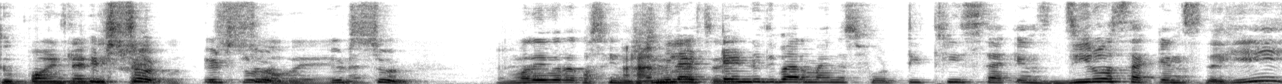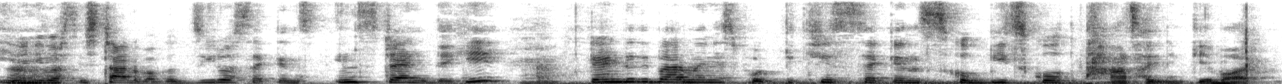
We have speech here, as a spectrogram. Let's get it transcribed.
त्यो पोइन्टलाई इट्स सुड हामीलाई ten to the power minus forty three seconds zero सेकेन्ड्सदेखि युनिभर्स स्टार्ट भएको जिरो सेकेन्ड्स इन्स्ट्यान्टदेखि ten to the power minus forty three सेकेन्ड्सको बिचको थाहा छैन के भयो।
